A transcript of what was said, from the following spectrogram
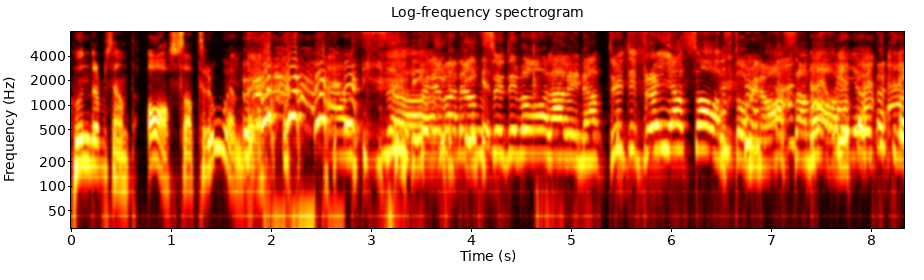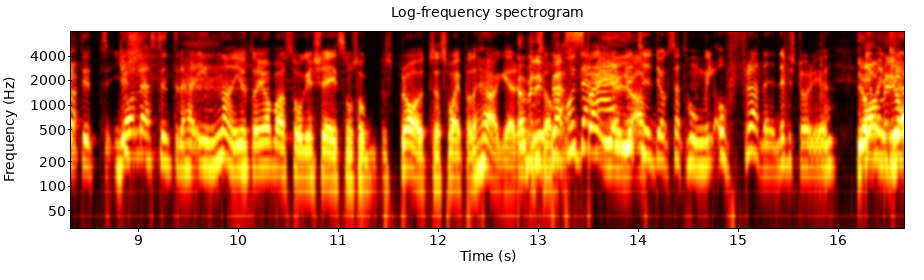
100% asatroende. Alltså. För det var dans ut i Valhall i natt, ut i Fröjas sal står min asa Nej, och val. jag, jag vet inte riktigt, jag läste inte det här innan utan jag bara såg en tjej som såg bra ut så jag swipade höger. Ja, men det liksom. bästa- Och det här är ju att- betyder ju också att hon vill offra dig, det förstår du ju. Ja, men det är glöm,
